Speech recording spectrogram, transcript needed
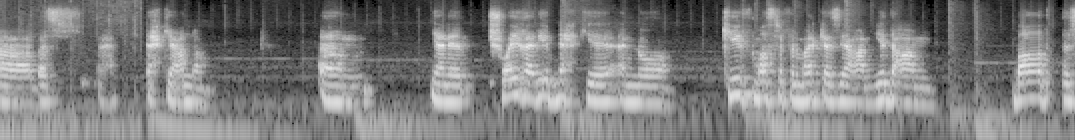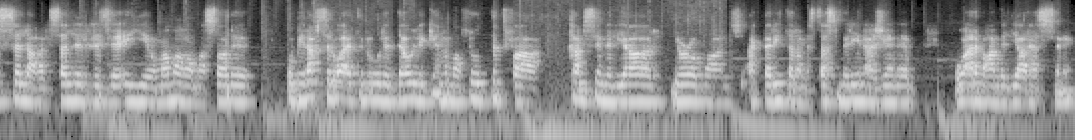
آه بس احكي عنها. يعني شوي غريب نحكي إنه كيف مصرف المركزي عم يدعم بعض السلع السلة الغذائية وما معه مصاري وبنفس الوقت نقول الدولة كان المفروض تدفع 5 مليار يورو بونز. اكثريتها لمستثمرين اجانب و4 مليار هالسنة.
